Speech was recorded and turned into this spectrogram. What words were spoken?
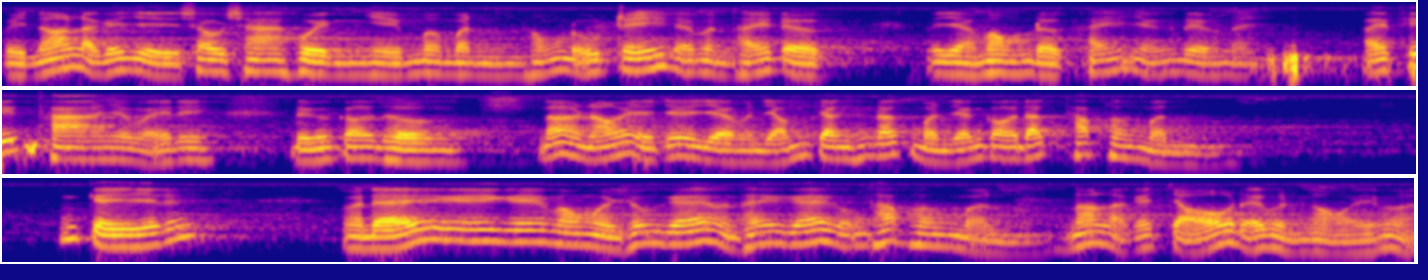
Vì nó là cái gì sâu xa huyền nhiệm mà mình không đủ trí để mình thấy được bây giờ mong được thấy những điều này. Phải thiết tha như vậy đi. Đừng có coi thường. Nó là nói vậy chứ bây giờ mình dẫm chân xuống đất mình vẫn coi đất thấp hơn mình. Nó kỳ vậy đó. Mà để cái, cái mong mình xuống ghế mình thấy ghế cũng thấp hơn mình. Nó là cái chỗ để mình ngồi mà.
